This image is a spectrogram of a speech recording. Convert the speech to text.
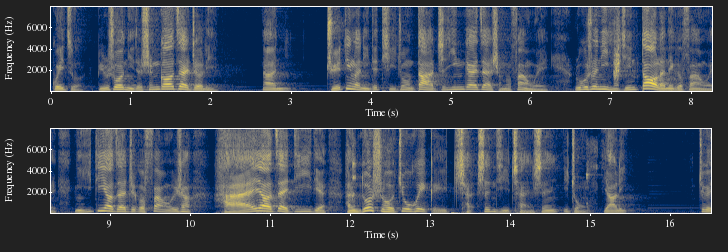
规则，比如说你的身高在这里，那你决定了你的体重大致应该在什么范围。如果说你已经到了那个范围，你一定要在这个范围上还要再低一点，很多时候就会给产身体产生一种压力，这个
